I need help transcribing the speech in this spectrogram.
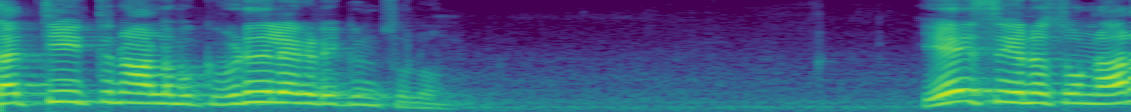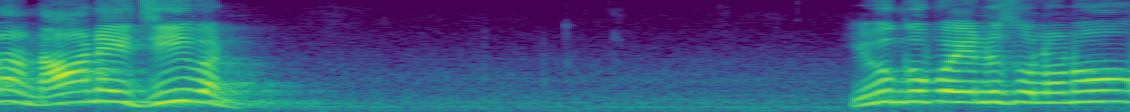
சத்தியத்தினால் நமக்கு விடுதலை கிடைக்கும்னு சொல்லணும். இயேசு என்ன சொன்னாரா? நானே ஜீவன். இவங்க போய் என்ன சொல்லணும்?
